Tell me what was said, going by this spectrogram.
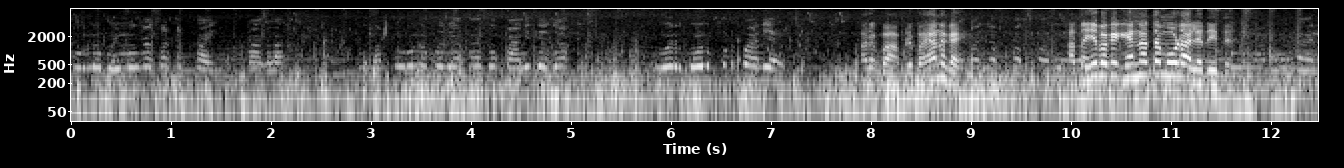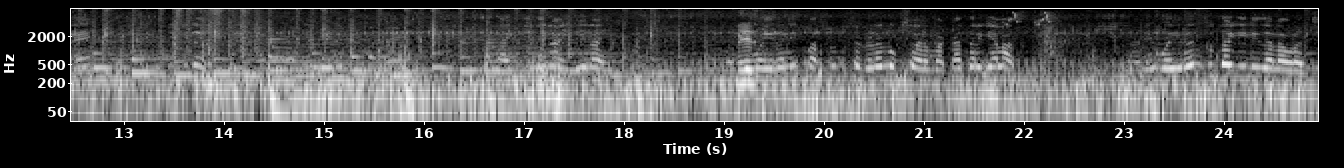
पूर्ण भुईमुगाचा टप्पा आहे मागला. त्याचा पूर्णपणे आता पाणी त्याच्या वर दोन फूट पाणी आहे. अरे बापरे भयानक आहे. माझ्या आसपास पाणी आहे. आता हे बघा घ्यांना आता मोड आल्यात इथं. नाही. म्हणजे वैरणीपासून सगळं नुकसान. मका तर गेलाच. आणि वैरण सुद्धा गेली जनावरांची.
